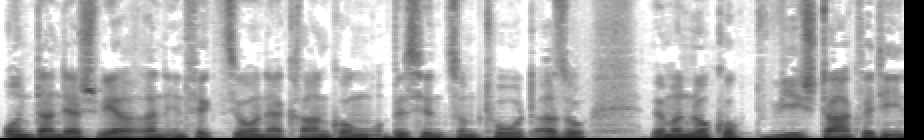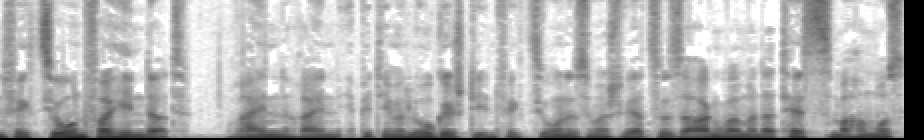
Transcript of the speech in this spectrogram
und dann der schwereren Infektion, Erkrankung bis hin zum Tod. Also wenn man nur guckt, wie stark wird die Infektion verhindert, rein, rein epidemiologisch, die Infektion ist immer schwer zu sagen, weil man da Tests machen muss,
